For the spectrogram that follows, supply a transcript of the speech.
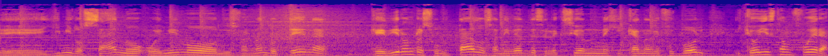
eh, Jimmy Lozano o el mismo Luis Fernando Tena, que dieron resultados a nivel de selección mexicana de fútbol y que hoy están fuera,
